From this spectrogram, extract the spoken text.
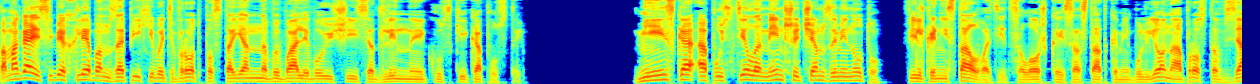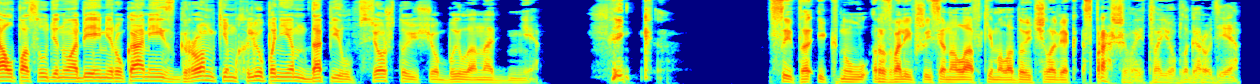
помогая себе хлебом запихивать в рот постоянно вываливающиеся длинные куски капусты. Миска опустила меньше, чем за минуту. Филька не стал возиться ложкой с остатками бульона, а просто взял посудину обеими руками и с громким хлюпаньем допил все, что еще было на дне. Сыто икнул развалившийся на лавке молодой человек. «Спрашивай, твое благородие».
